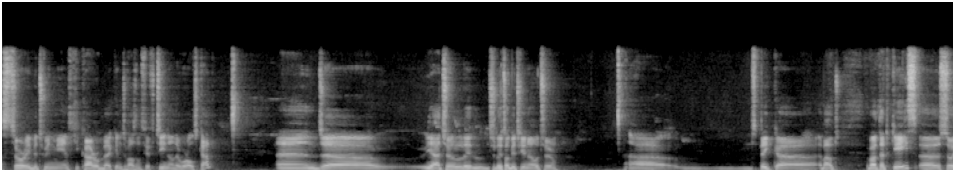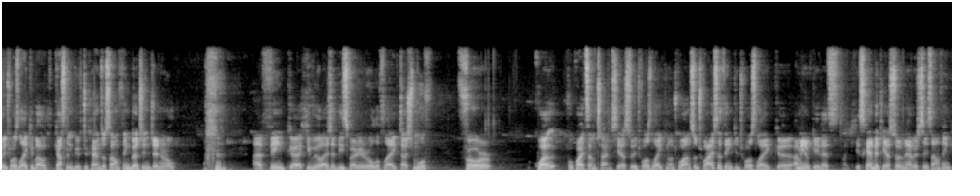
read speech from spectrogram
story between me and Hikaru back in 2015 on the World Cup, and uh, yeah, to a little, to little bit, you know, to speak about about that case. so it was like about castling with two hands or something, but in general, I think he realized that this very rule of like touch move for quite for quite some times. Yeah, so it was like not once or twice. I think it was like uh, I mean, okay, that's like his habit. Yeah, so never say something.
